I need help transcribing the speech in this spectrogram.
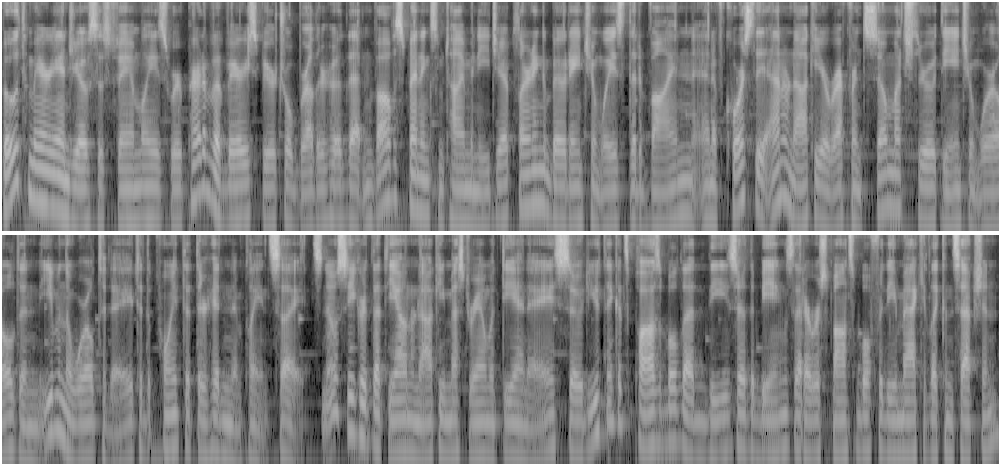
Both Mary and Joseph's families were part of a very spiritual brotherhood that involved spending some time in Egypt, learning about ancient ways of the divine, and of course the Anunnaki are referenced so much throughout the ancient world and even the world today to the point that they're hidden in plain sight. It's no secret that the Anunnaki messed around with DNA, so do you think it's plausible that these are the beings that are responsible for the Immaculate Conception?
